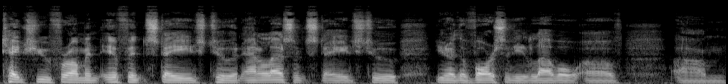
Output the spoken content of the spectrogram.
takes you from an infant stage to an adolescent stage to, you know, the varsity level of, um,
